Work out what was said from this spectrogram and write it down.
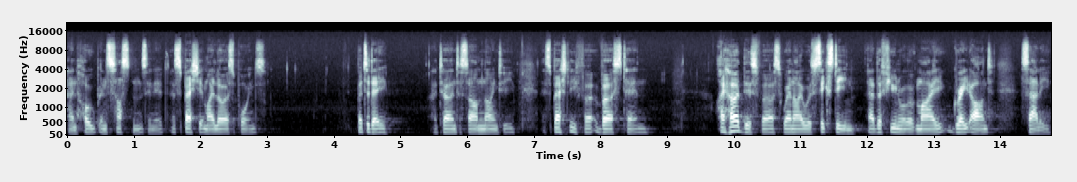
and hope and sustenance in it, especially at my lowest points. But today, I turn to Psalm 90, especially for verse 10. I heard this verse when I was 16 at the funeral of my great aunt, Sally.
